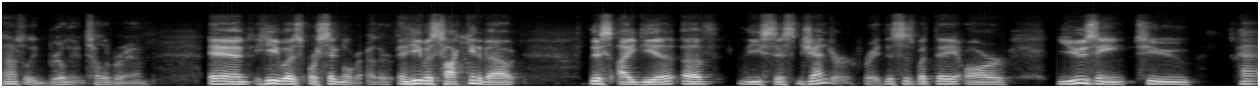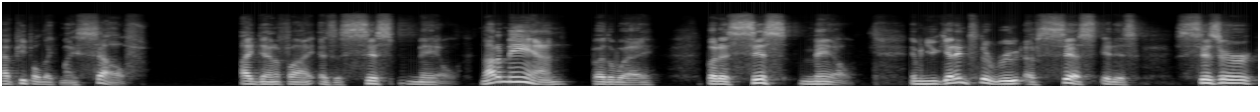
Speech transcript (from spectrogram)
absolutely brilliant telegram. And he was, or signal rather, and he was talking about this idea of the cisgender, right? This is what they are using to have people like myself identify as a cis male, not a man, by the way, but a cis male. And when you get into the root of cis, it is scissor,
